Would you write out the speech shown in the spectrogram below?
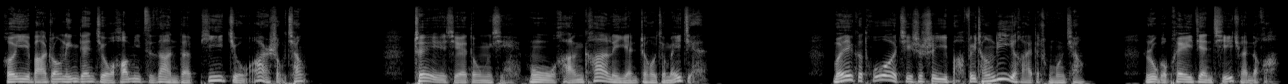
和一把装零点九毫米子弹的 P 九二手枪。这些东西慕寒看了一眼之后就没捡。维克托其实是一把非常厉害的冲锋枪，如果配件齐全的话，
